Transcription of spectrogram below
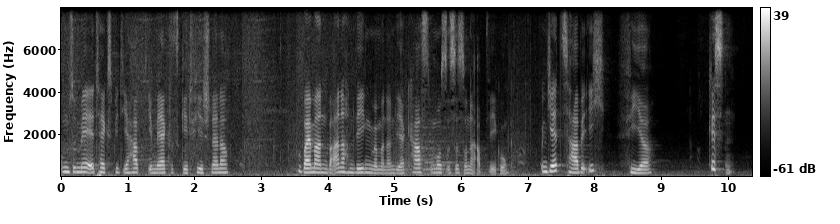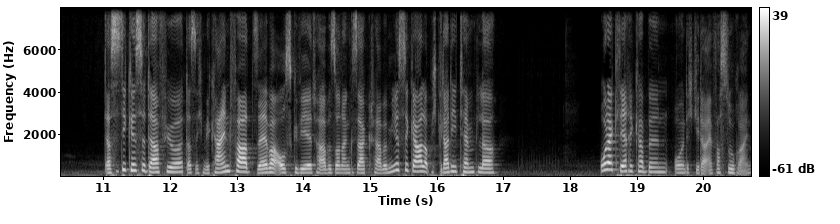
umso mehr Attack Speed ihr habt. Ihr merkt, es geht viel schneller. Wobei man bei anderen Wegen, wenn man dann wieder casten muss, ist es so eine Abwägung. Und jetzt habe ich vier Kisten. Das ist die Kiste dafür, dass ich mir keinen Pfad selber ausgewählt habe, sondern gesagt habe, mir ist egal, ob ich Gladi-Templer oder Kleriker bin und ich gehe da einfach so rein.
